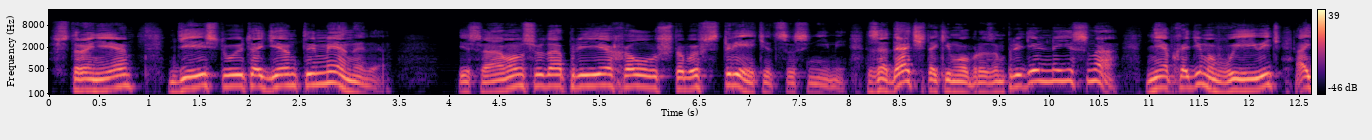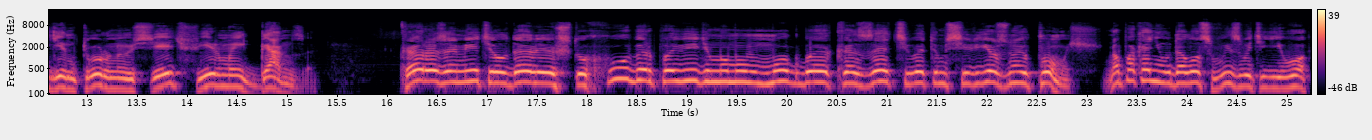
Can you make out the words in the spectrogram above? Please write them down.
в стране действуют агенты Меннеля, и сам он сюда приехал, чтобы встретиться с ними. Задача, таким образом, предельно ясна. Необходимо выявить агентурную сеть фирмы «Ганза». Кара заметил далее, что Хубер, по-видимому, мог бы оказать в этом серьезную помощь, но пока не удалось вызвать его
